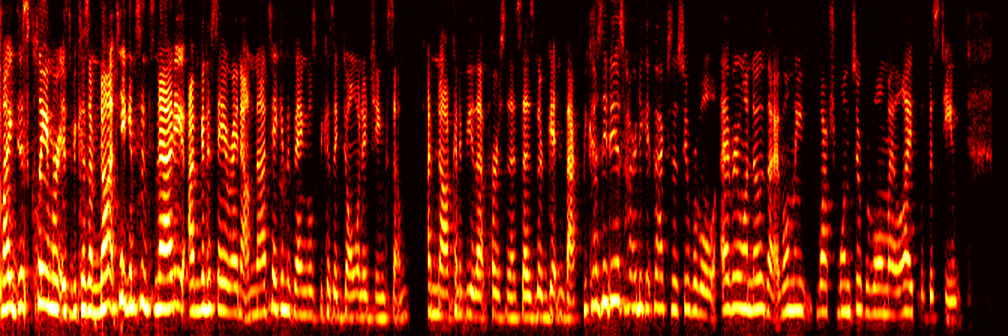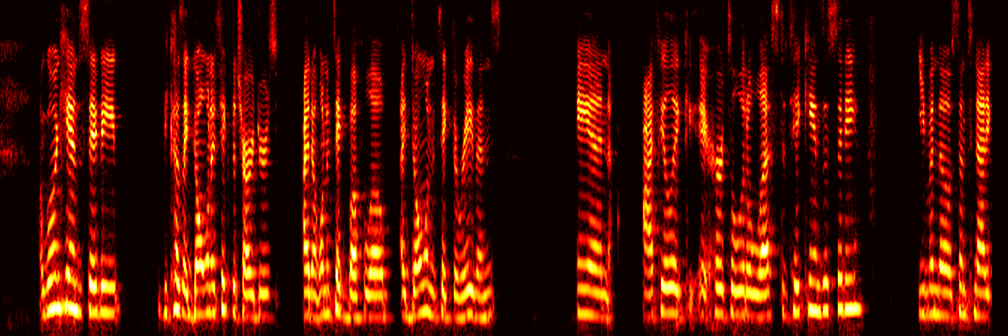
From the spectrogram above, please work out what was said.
My disclaimer is because I'm not taking Cincinnati. I'm going to say it right now. I'm not taking the Bengals because I don't want to jinx them. I'm not going to be that person that says they're getting back because it is hard to get back to the Super Bowl. Everyone knows that. I've only watched one Super Bowl in my life with this team. I'm going Kansas City because I don't want to take the Chargers. I don't want to take Buffalo. I don't want to take the Ravens. And I feel like it hurts a little less to take Kansas City, even though Cincinnati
